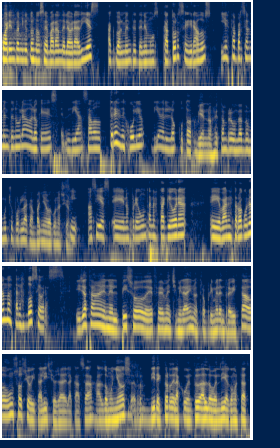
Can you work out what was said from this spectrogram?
40 minutos nos separan de la hora 10. Actualmente tenemos 14 grados y está parcialmente nublado lo que es el día sábado 3 de julio, Día del Locutor. Bien, nos están preguntando mucho por la campaña de vacunación. Sí, así es. Eh, nos preguntan hasta qué hora eh, van a estar vacunando, hasta las 12 horas. Y ya está en el piso de FM Chimiray nuestro primer entrevistado, un socio vitalicio ya de la casa, Aldo Muñoz, director de la Juventud. Aldo, buen día, ¿cómo estás?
